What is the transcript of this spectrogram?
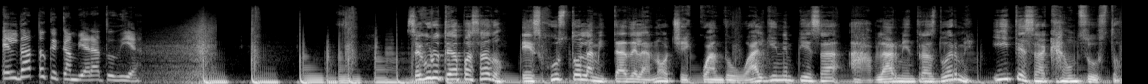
El dato que cambiará tu día. Seguro te ha pasado. Es justo la mitad de la noche cuando alguien empieza a hablar mientras duerme y te saca un susto.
